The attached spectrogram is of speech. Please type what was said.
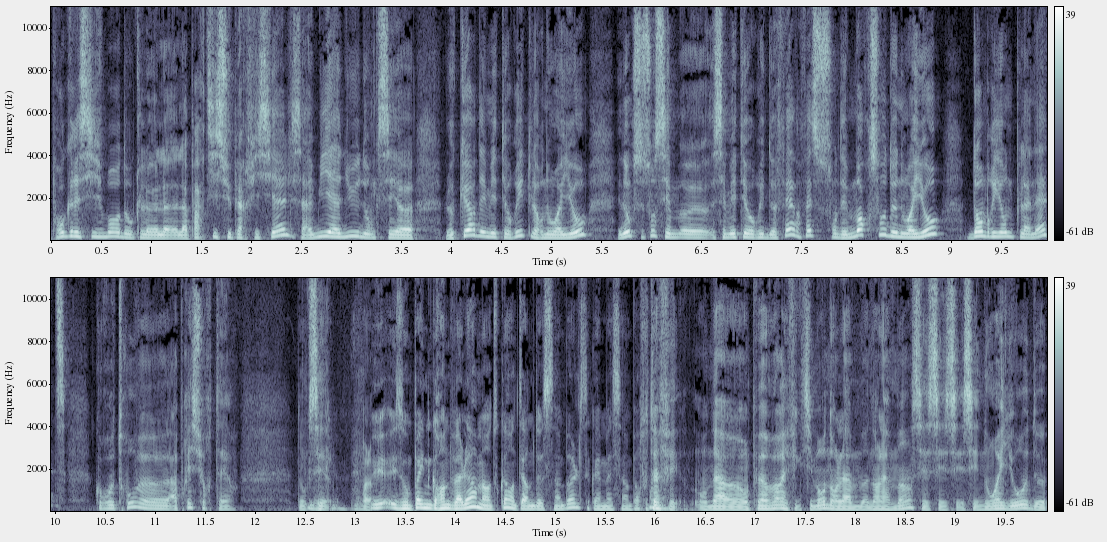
progressivement donc le- la, la partie superficielle, ça a mis à nu donc c'est le cœur des météorites, leur noyau. Et donc ce sont ces, euh, ces météorites de fer, en fait, ce sont des morceaux de noyaux d'embryons de planètes qu'on retrouve euh, après sur Terre. Donc c'est voilà. Ils n'ont pas une grande valeur, mais en tout cas en termes de symboles, c'est quand même assez important. Tout à fait. On a, on peut avoir effectivement dans la dans la main ces, ces, noyaux de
